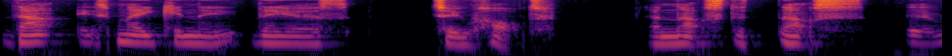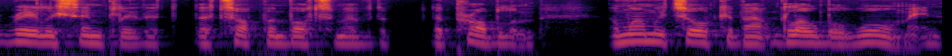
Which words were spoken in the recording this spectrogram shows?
that it's making the, the earth too hot. And that's the, that's uh, really simply the, the top and bottom of the, the problem. And when we talk about global warming,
